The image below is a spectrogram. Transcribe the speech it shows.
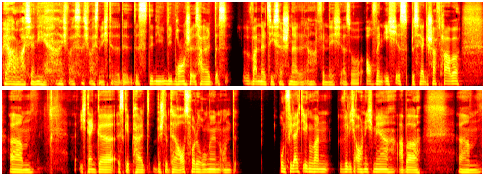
Ja, man weiß ja nie. Ich weiß, ich weiß nicht. Das, die, die Branche ist halt, das wandelt sich sehr schnell, ja, finde ich. Also auch wenn ich es bisher geschafft habe, ähm, ich denke, es gibt halt bestimmte Herausforderungen und und vielleicht irgendwann will ich auch nicht mehr, aber ähm,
